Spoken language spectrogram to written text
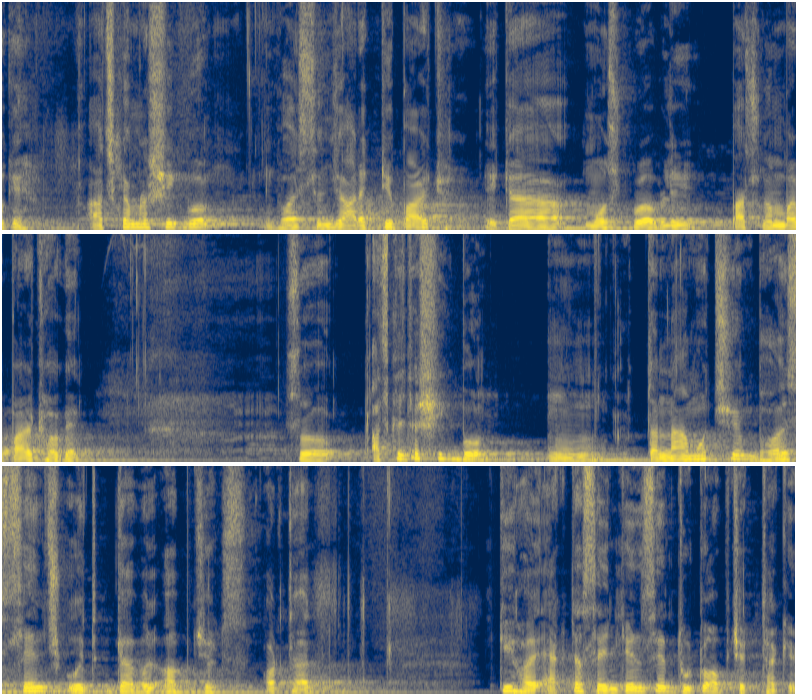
ওকে আজকে আমরা শিখব ভয়েস চেঞ্জের আরেকটি পার্ট এটা মোস্ট প্রবাবলি পাঁচ নম্বর পার্ট হবে। সো আজকে যেটা শিখব তার নাম হচ্ছে voice change with double objects অর্থাৎ, কি হয়, একটা সেন্টেন্সে দুটো অবজেক্ট থাকে।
